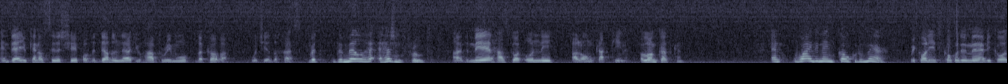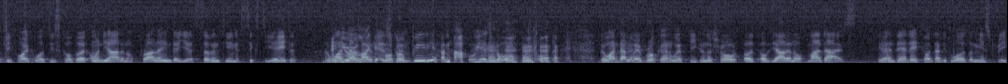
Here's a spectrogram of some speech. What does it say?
And there you cannot see the shape of the double nut. You have to remove the cover, which is the husk. But the male ha hasn't fruit, Uh, the male has got only a long catkin. a long catkin. And why the name Coco de Mer? We call it Coco de Mer because before it was discovered on the island of Praslin in the year 1768, the And one you that are like an encyclopedia now. Yes, go on. the one that were broken were picked on the shore of, of the island of Maldives. Yeah. And there they thought that it was a mystery,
